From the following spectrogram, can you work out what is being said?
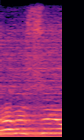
Let me see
